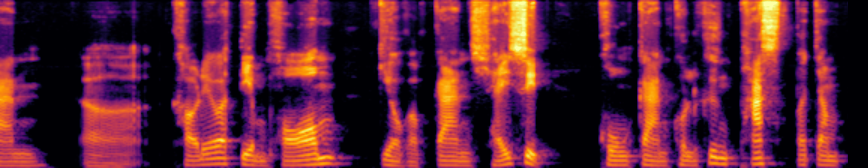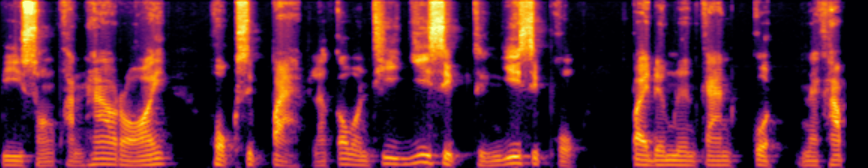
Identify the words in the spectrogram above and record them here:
ารเเขาเรียกว่าเตรียมพร้อมเกี่ยวกับการใช้สิทธิ์ โครงการคนละครึ่งพัสประจำปี 2568 แล้วก็วันที่ 20 ถึง 26 ไปดำเนินการกดนะครับ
